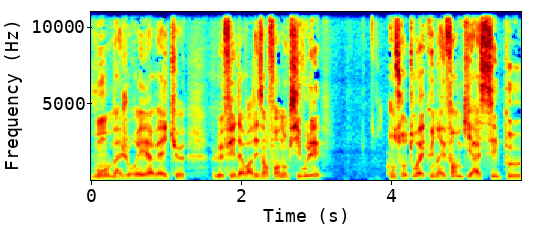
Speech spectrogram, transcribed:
vont majorer avec euh, le fait d'avoir des enfants. Donc, si vous voulez, on se retrouve avec une réforme qui est assez peu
